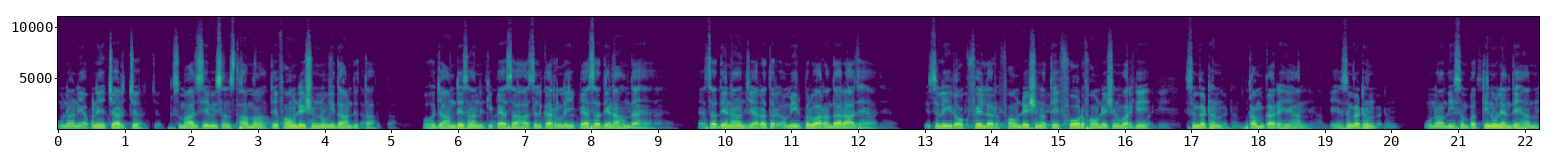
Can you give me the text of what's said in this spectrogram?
ਉਹਨਾਂ ਨੇ ਆਪਣੇ ਚਰਚ ਸਮਾਜ ਸੇਵੀ ਸੰਸਥਾਵਾਂ ਤੇ ਫਾਊਂਡੇਸ਼ਨ ਨੂੰ ਵੀ ਦਾਨ ਦਿੱਤਾ। ਉਹ ਜਾਣਦੇ ਸਨ ਕਿ ਪੈਸਾ ਹਾਸਲ ਕਰਨ ਲਈ ਪੈਸਾ ਦੇਣਾ ਹੁੰਦਾ ਹੈ। ਪੈਸਾ ਦੇਣਾ ਜ਼ਿਆਦਾਤਰ ਅਮੀਰ ਪਰਿਵਾਰਾਂ ਦਾ ਰਾਜ ਹੈ। ਇਸ ਲਈ ਰੌਕਫੈਲਰ ਫਾਊਂਡੇਸ਼ਨ ਅਤੇ ਫੋਰਡ ਫਾਊਂਡੇਸ਼ਨ ਵਰਗੇ ਸੰਗਠਨ ਕੰਮ ਕਰ ਰਹੇ ਹਨ। ਇਹ ਸੰਗਠਨ ਉਹਨਾਂ ਦੀ ਸੰਪਤੀ ਨੂੰ ਲੈਂਦੇ ਹਨ।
